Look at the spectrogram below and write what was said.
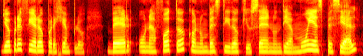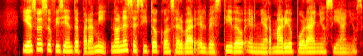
Yo prefiero, por ejemplo, ver una foto con un vestido que usé en un día muy especial y eso es suficiente para mí. No necesito conservar el vestido en mi armario por años y años.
